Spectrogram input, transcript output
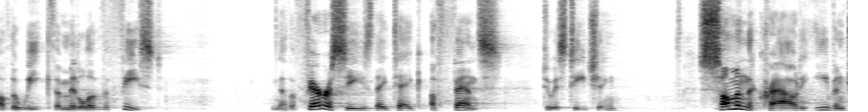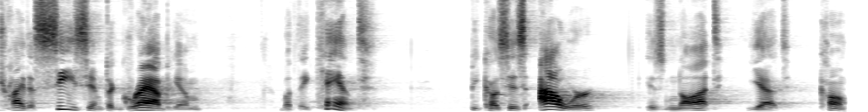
of the week, the middle of the feast. Now, the Pharisees, they take offense to his teaching some in the crowd even try to seize him, to grab him, but they can't because his hour is not yet come.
